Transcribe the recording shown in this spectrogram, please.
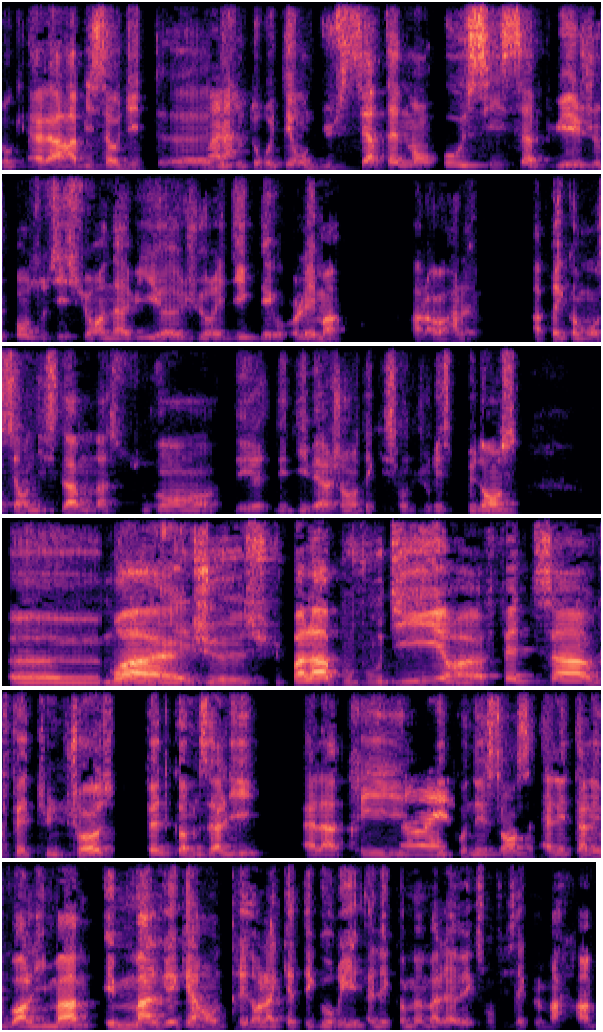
Donc, l'Arabie Saoudite, les autorités ont dû certainement aussi s'appuyer, je pense aussi, sur un avis juridique des ulémas. Alors, après, comme on sait, en islam, on a souvent des, divergences, des questions de jurisprudence. Euh, moi, je suis pas là pour vous dire euh, faites ça ou faites une chose. Faites comme Zali. Elle a pris ah des connaissances, elle est allée voir l'imam et malgré qu'elle rentrée dans la catégorie, elle est quand même allée avec son fils, avec le mahram.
